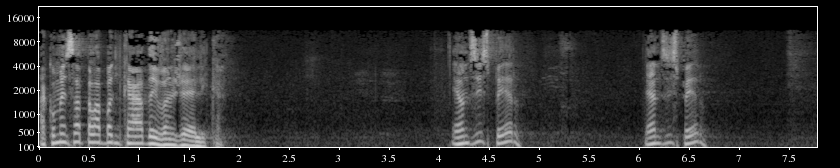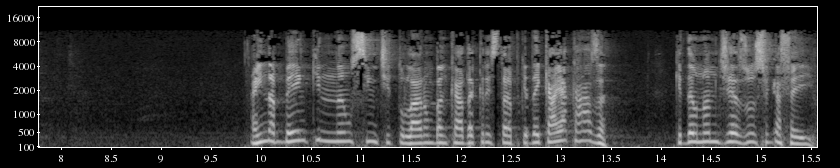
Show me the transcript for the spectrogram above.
A começar pela bancada evangélica. É um desespero. É um desespero. Ainda bem que não se intitularam bancada cristã, porque daí cai a casa. Que daí o nome de Jesus fica feio.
